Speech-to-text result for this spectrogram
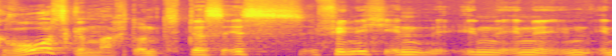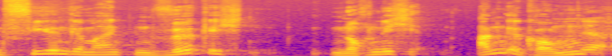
groß gemacht. Und das ist, finde ich, in, in, in, in vielen Gemeinden wirklich noch nicht angekommen, Ja.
